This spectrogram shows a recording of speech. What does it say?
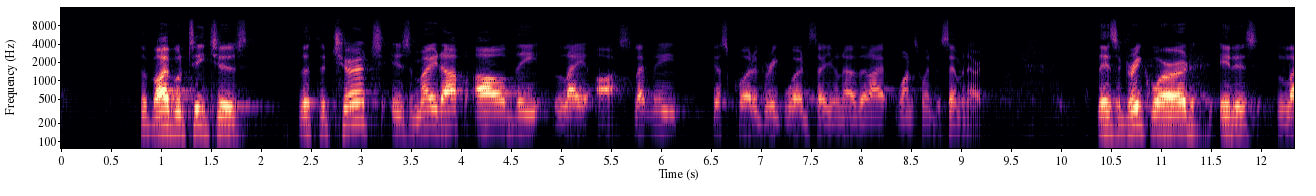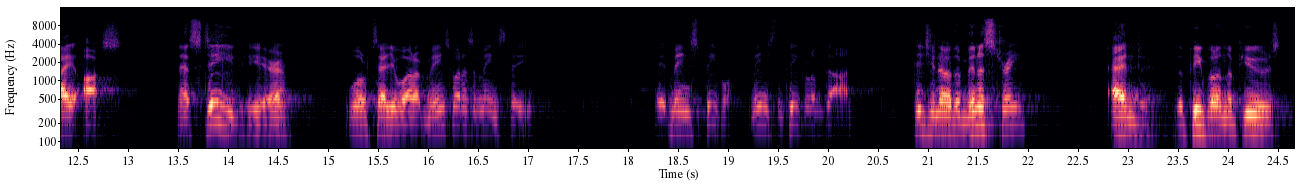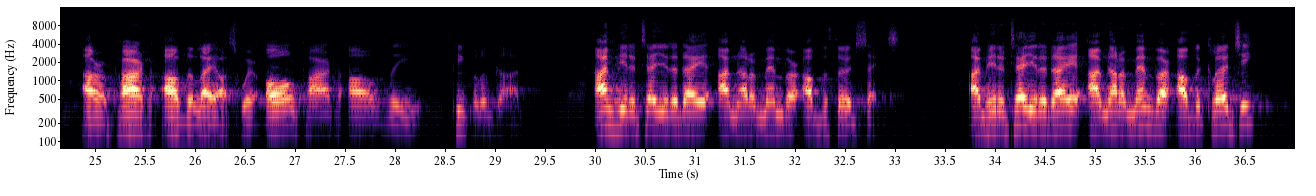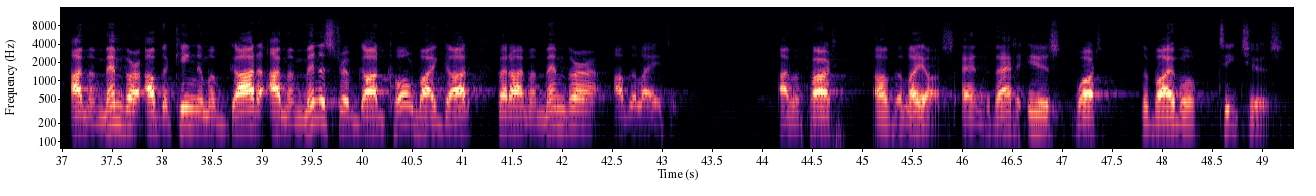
The Bible teaches that the church is made up of the laos. Let me just quote a Greek word so you'll know that I once went to seminary. There's a Greek word, it is laos. Now, Steve here will tell you what it means. What does it mean, Steve? It means people, it means the people of God. Did you know the ministry and the people in the pews are a part of the Laos. We're all part of the people of God. I'm here to tell you today I'm not a member of the third sex. I'm here to tell you today I'm not a member of the clergy. I'm a member of the kingdom of God. I'm a minister of God called by God, but I'm a member of the laity. I'm a part of the Laos, and that is what the Bible teaches.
